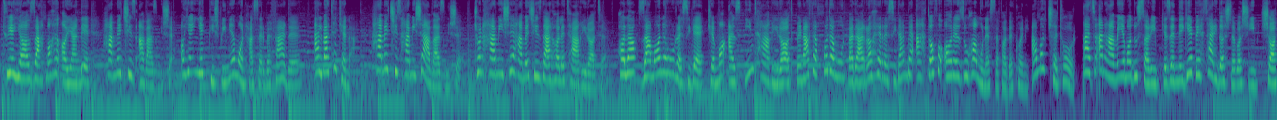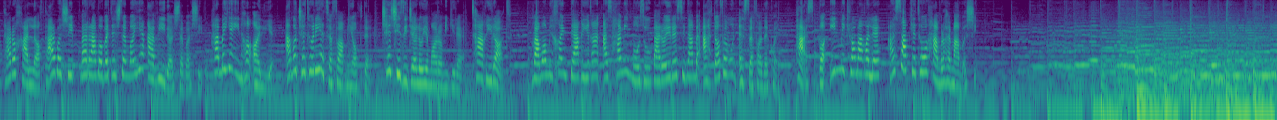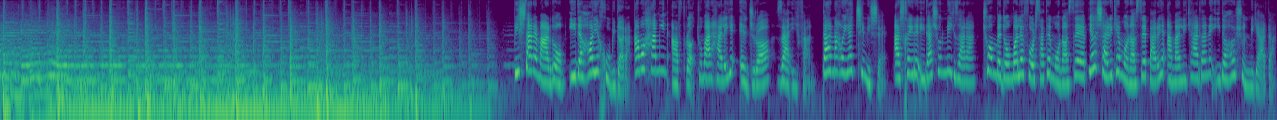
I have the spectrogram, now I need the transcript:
توی یازده ماه آینده همه چیز عوض میشه. آیا این یک پیشبینی منحصر به فرده؟ البته که نه. همه چیز همیشه عوض میشه. چون همیشه همه چیز در حال تغییراته. حالا زمان اون رسیده که ما از این تغییرات به نفع خودمون و در راه رسیدن به اهداف و آرزوهامون استفاده کنیم. اما چطور؟ قطعا همه ما دوست داریم که زندگی بهتری داشته باشیم شادتر و خلاقتر باشیم و روابط اجتماعی قوی داشته باشیم. همه اینها عالیه. اما چطوری اتفاق میافته؟ چه چیزی جلوی ما رو می‌گیره؟ تغییرات. و ما می‌خوایم دقیقا از همین موضوع برای رسیدن به اهدافمون استفاده کنیم. پس با این میکرو مقاله از سبک تو همراه من باشید بیشتر مردم ایده های خوبی دارن. اما همین افراد تو مرحله اجرا ضعیفن. در نهایت چی میشه؟ از خیر ایدهشون میگذرن. چون به دنبال فرصت مناسب یا شریک مناسب برای عملی کردن ایده هاشون میگردن.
